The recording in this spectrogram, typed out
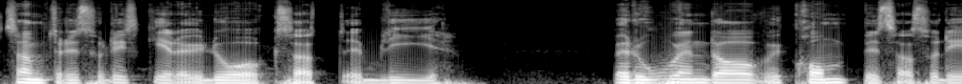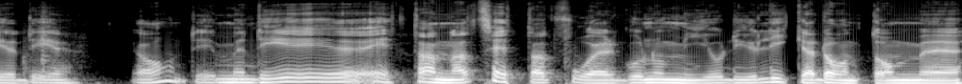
samtidigt så riskerar ju då också att det blir beroende av kompisar. Alltså det, det, ja, det, men det är ett annat sätt att få ergonomi och det är ju likadant om eh,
